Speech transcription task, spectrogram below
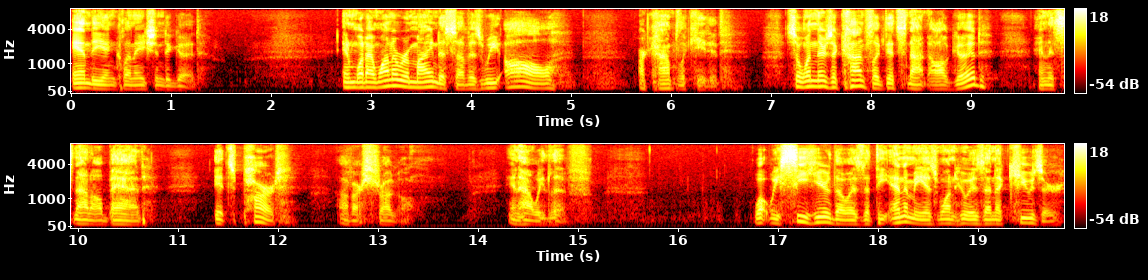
and the inclination to good. And what I want to remind us of is we all are complicated. So when there's a conflict, it's not all good and it's not all bad. It's part of our struggle in how we live. What we see here, though, is that the enemy is one who is an accuser.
